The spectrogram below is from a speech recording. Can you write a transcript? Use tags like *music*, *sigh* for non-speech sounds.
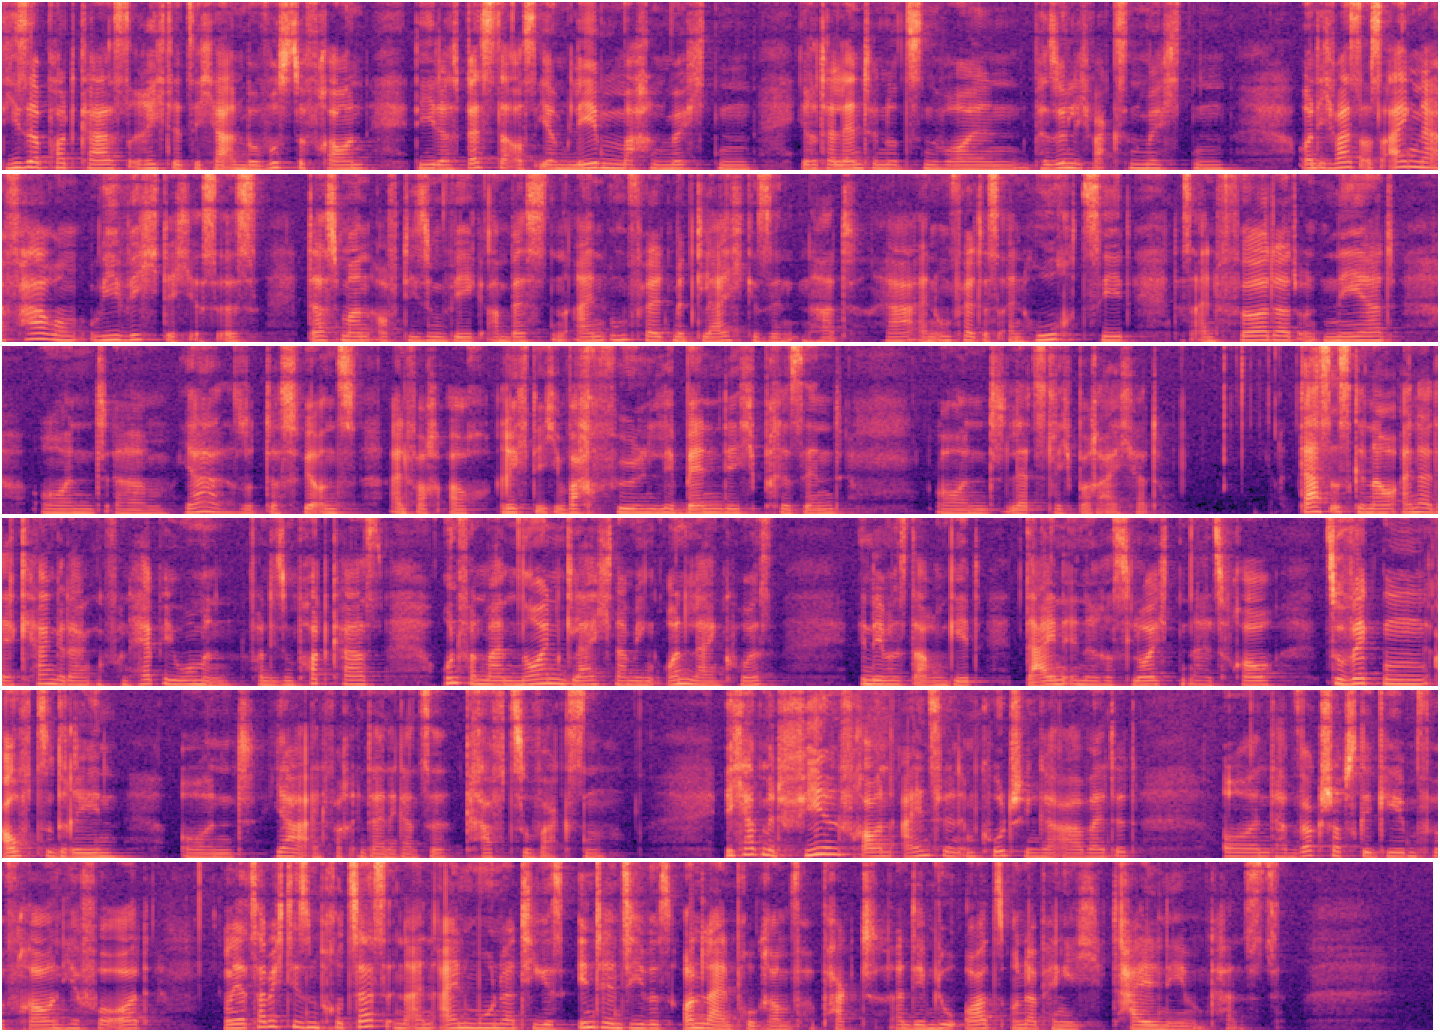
Dieser Podcast richtet sich ja an bewusste Frauen, die das Beste aus ihrem Leben machen möchten, ihre Talente nutzen wollen, persönlich wachsen möchten. Und ich weiß aus eigener Erfahrung, wie wichtig es ist, dass man auf diesem Weg am besten ein Umfeld mit Gleichgesinnten hat. Ja, ein Umfeld, das einen hochzieht, das einen fördert und nährt und ähm, ja, so dass wir uns einfach auch richtig wach fühlen, lebendig, präsent und letztlich bereichert. Das ist genau einer der Kerngedanken von Happy Woman, von diesem Podcast und von meinem neuen gleichnamigen Online-Kurs, in dem es darum geht, dein inneres Leuchten als Frau zu wecken, aufzudrehen und ja, einfach in deine ganze Kraft zu wachsen. Ich habe mit vielen Frauen einzeln im Coaching gearbeitet und habe Workshops gegeben für Frauen hier vor Ort und jetzt habe ich diesen Prozess in ein einmonatiges intensives Online-Programm verpackt, an dem du ortsunabhängig teilnehmen kannst.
